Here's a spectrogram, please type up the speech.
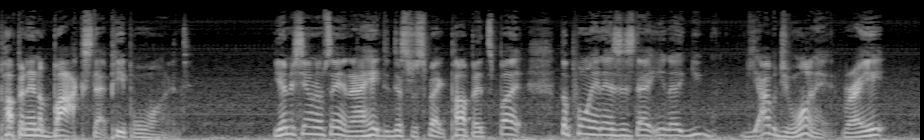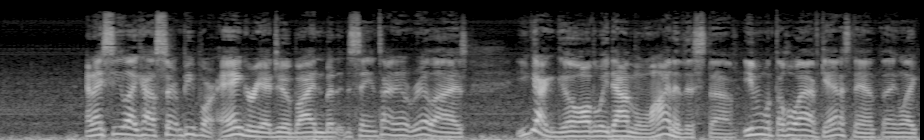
puppet in a box that people wanted. You understand what I'm saying? And I hate to disrespect puppets, but the point is, is that you know you, how would you want it, right? And I see like how certain people are angry at Joe Biden, but at the same time, they don't realize you got to go all the way down the line of this stuff. Even with the whole Afghanistan thing, like,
